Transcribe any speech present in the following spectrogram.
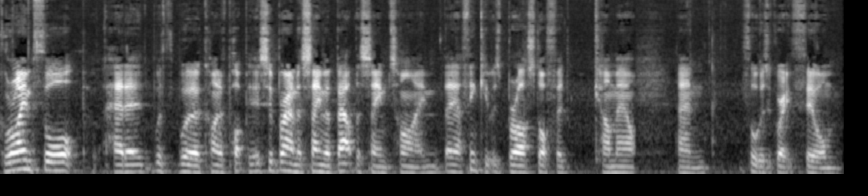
Grimethorpe had a were kind of popular. It's around the same, about the same time. They, I think it was Brassed Off had come out, and thought it was a great film.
